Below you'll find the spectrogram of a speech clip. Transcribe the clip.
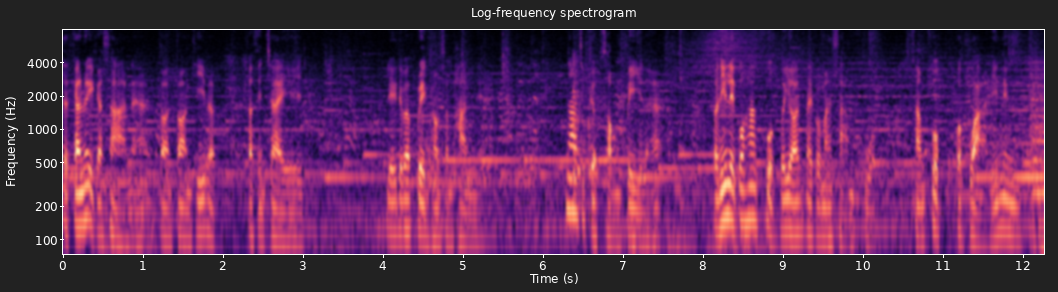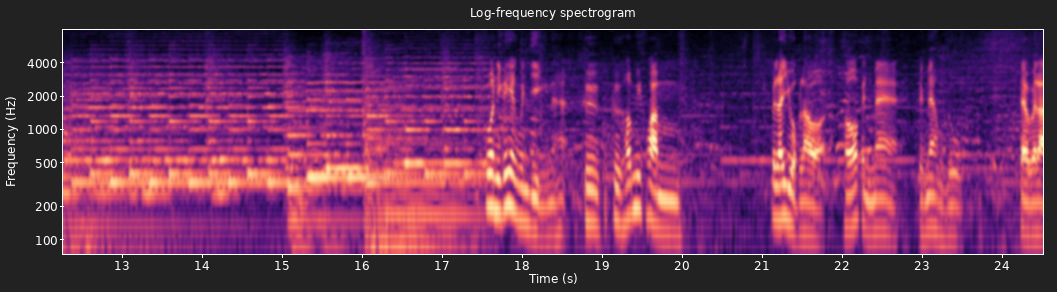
จัดการเรื่องเอกสารนะฮะตอนตอนที่แบบตัดสินใจเรียกได้ว่าเปลี่ยนความสัมพันธ์เนี่ยน่าจะเกือบ 2 ปีแล้วฮะตอนนี้เลโก้ห้าขวบก็ย้อนไปประมาณ 3 ขวบ 3 ขวบกว่าๆนิดนึงทุกวันนี้ก็ยังเป็นหญิงนะฮะ คือคือเขามีความเวลาอยู่กับเราอะเขาก็เป็นแม่เป็นแม่ของลูก แต่เวลา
